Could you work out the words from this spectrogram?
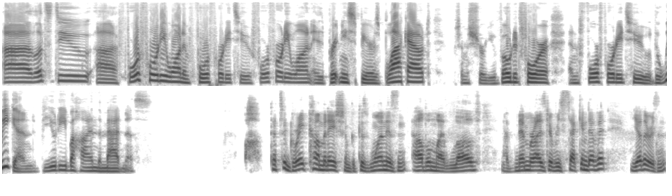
Uh, let's do uh, 441 and 442. 441 is Britney Spears Blackout, which I'm sure you voted for, and 442 The Weeknd, Beauty Behind the Madness that's a great combination because one is an album I love and I've memorized every second of it. The other is an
